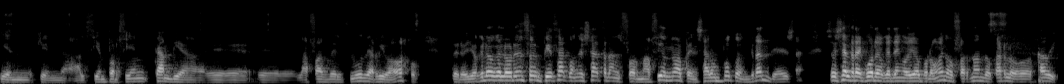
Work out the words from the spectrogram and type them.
quien, quien al 100% cambia eh, eh, la faz del club de arriba abajo. Pero yo creo que Lorenzo empieza con esa transformación, ¿no? A pensar un poco en grande. Ese es el recuerdo que tengo yo, por lo menos, Fernando, Carlos, Javi.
